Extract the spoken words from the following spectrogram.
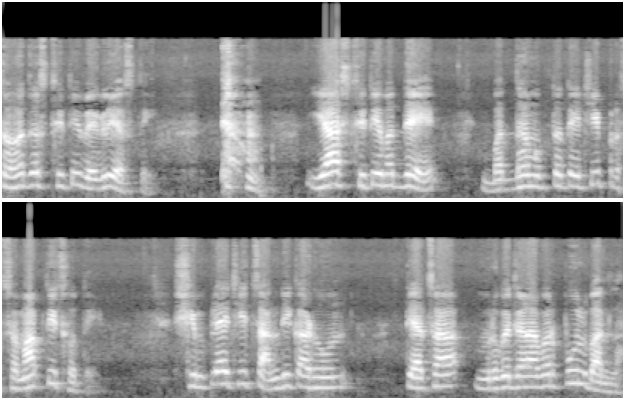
सहज स्थिती वेगळी असते. या स्थितीमध्ये बद्धमुक्ततेची समाप्तीच होते. शिंपल्याची चांदी काढून त्याचा मृगजळावर पूल बांधला.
